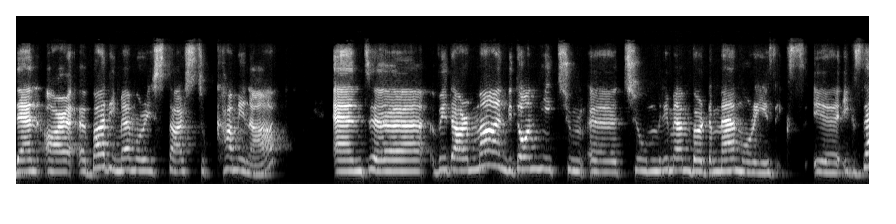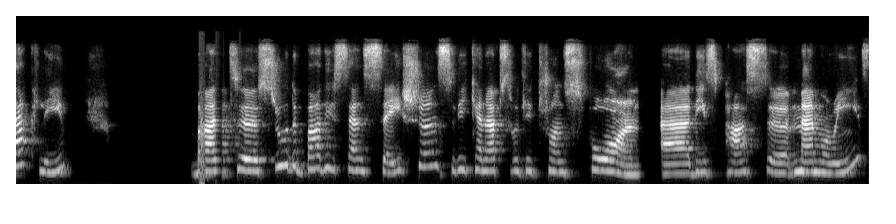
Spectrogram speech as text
then our body memory starts to coming up. And uh, with our mind we don't need to uh, to remember the memories ex- uh, exactly. But uh, through the body sensations we can absolutely transform uh, these past uh, memories.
